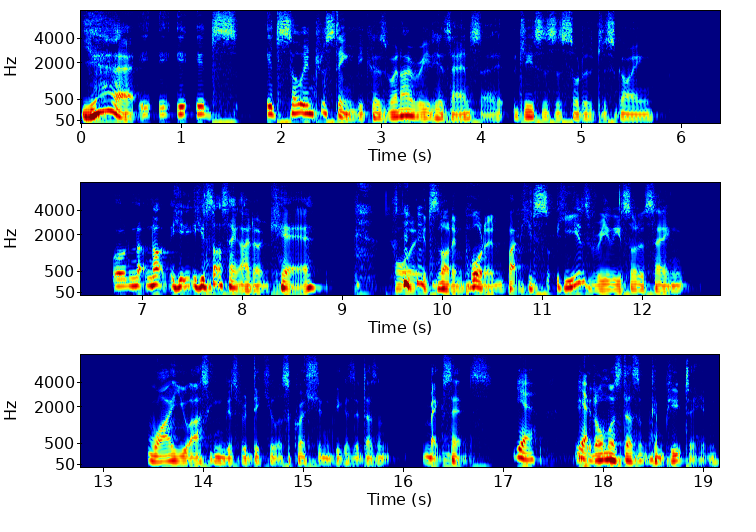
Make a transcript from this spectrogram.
Yeah, it, it, it's it's so interesting because when I read his answer, Jesus is sort of just going, well, not, not he, he's not saying I don't care or it's not important, but he's he is really sort of saying, why are you asking this ridiculous question because it doesn't make sense. Yeah, It, it almost doesn't compute to him.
